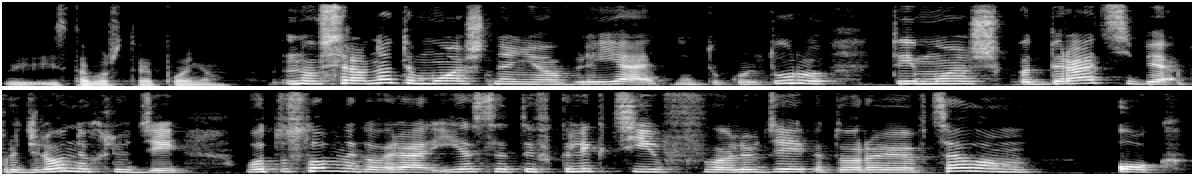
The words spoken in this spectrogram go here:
из того, что я понял. Но все равно ты можешь на нее влиять, на эту культуру. Ты можешь подбирать себе определенных людей. Вот условно говоря, если ты в коллектив людей, которые в целом ок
